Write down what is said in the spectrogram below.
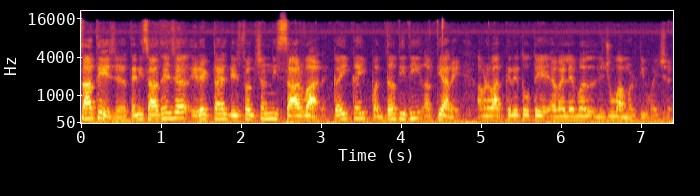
સાથે જ, તેની સાથે જ ઇરેક્ટાઇલ ડિસ્ફંક્શનની સારવાર કઈ કઈ પદ્ધતિથી અત્યારે? આપણે વાત કરીએ તો તે અવેલેબલ જોવા મળતી હોય છે.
